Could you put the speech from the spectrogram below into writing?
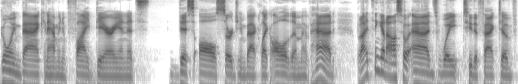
going back and having to fight Darian, it's this all surging back like all of them have had. But I think it also adds weight to the fact of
